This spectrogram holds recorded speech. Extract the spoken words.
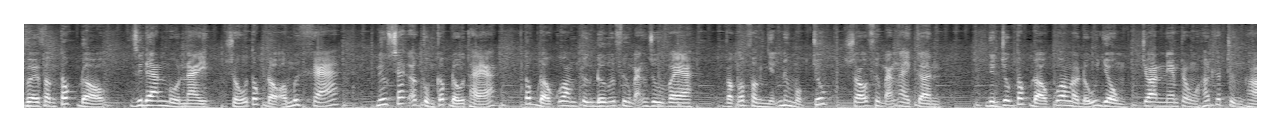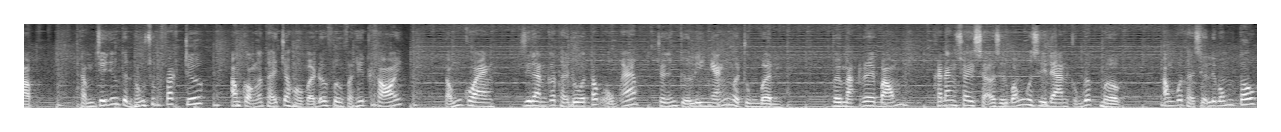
Về phần tốc độ, Zidane mùa này số tốc độ ở mức khá. Nếu xét ở cùng cấp độ thẻ, tốc độ của ông tương đương với phiên bản Juve và có phần nhỉnh hơn một chút so với phiên bản Icon. Nhìn chung tốc độ của ông là đủ dùng cho anh em trong hầu hết các trường hợp. Thậm chí những tình huống xuất phát trước, ông còn có thể cho hậu vệ đối phương phải hít khói. Tổng quan, Zidane có thể đua tốc ổn áp cho những cự ly ngắn và trung bình. Về mặt rê bóng, khả năng xoay sở giữ bóng của Zidane cũng rất mượt. Ông có thể xử lý bóng tốt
